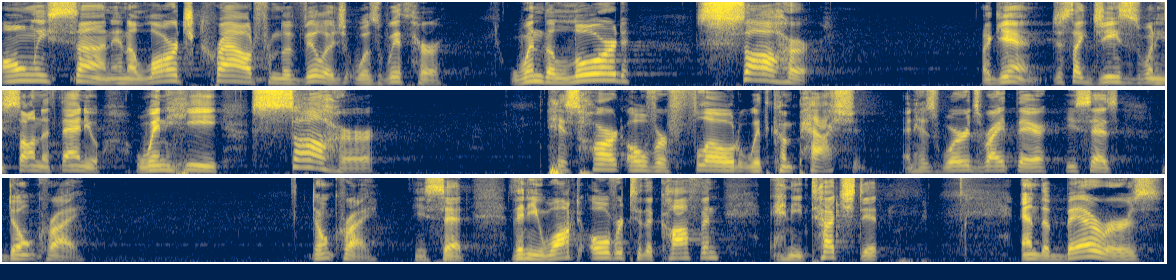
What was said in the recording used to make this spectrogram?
only son, and a large crowd from the village was with her. When the Lord saw her, again, just like Jesus when he saw Nathanael, when he saw her, his heart overflowed with compassion. And his words right there, he says, Don't cry. Don't cry he said. Then he walked over to the coffin and he touched it. And the bearers,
